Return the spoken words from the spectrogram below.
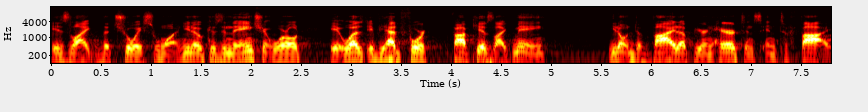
is like the choice one. You know, because in the ancient world, it was if you had four, five kids like me, you don't divide up your inheritance into five,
